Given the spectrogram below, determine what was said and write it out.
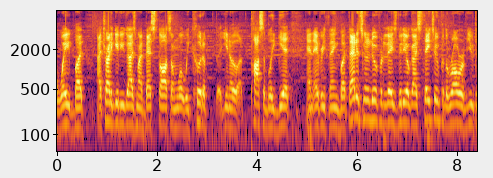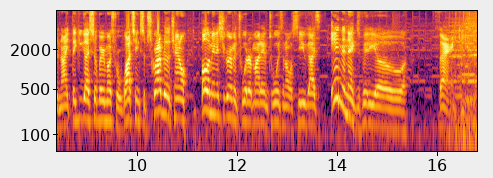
wait, but I try to give you guys my best thoughts on what we could have, you know, possibly get and everything. But that is going to do it for today's video, guys. Stay tuned for the Raw review tonight. Thank you guys so very much for watching. Subscribe to the channel. Follow me on Instagram and Twitter at MyDamnToys, and I will see you guys in the next video. Thank you.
